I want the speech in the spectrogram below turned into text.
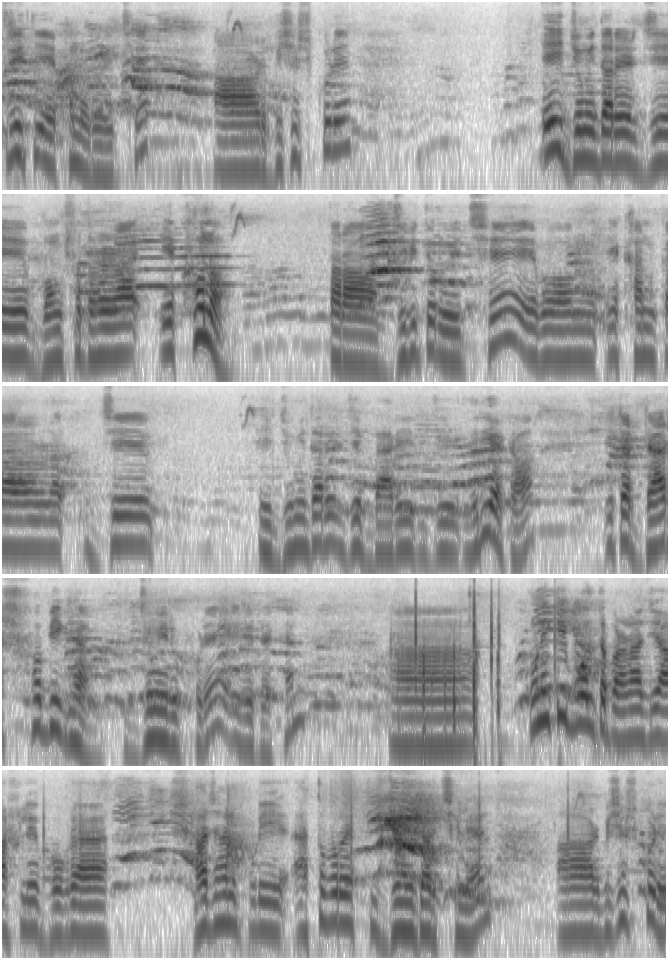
স্মৃতি এখনও রয়েছে। আর বিশেষ করে এই জমিদারের যে বংশধররা এখনও তারা জীবিত রয়েছে এবং এখানকার যে এই জমিদারের যে বাড়ির যে এরিয়াটা, এটা দেড়শো বিঘা জমির উপরে, এই যে দেখেন অনেকেই বলতে পারে না যে আসলে বগুড়া শাহজাহানপুরে এত বড় একটি জমিদার ছিলেন। আর বিশেষ করে,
